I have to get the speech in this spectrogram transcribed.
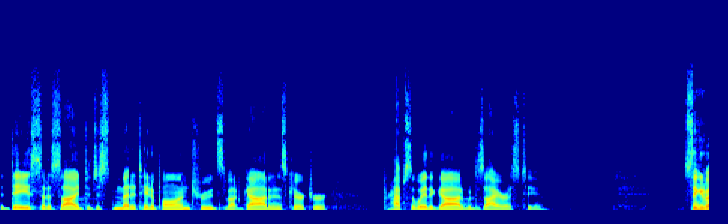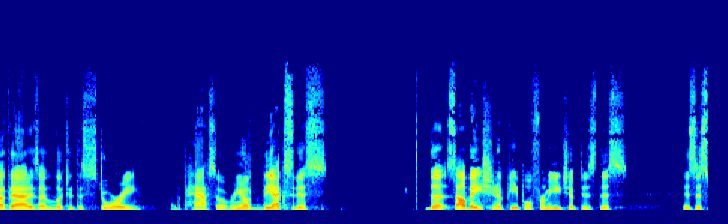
the days set aside to just meditate upon truths about God and His character perhaps the way that God would desire us to. I was thinking about that as I looked at the story of the Passover. You know, the Exodus, the salvation of people from Egypt is this is this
